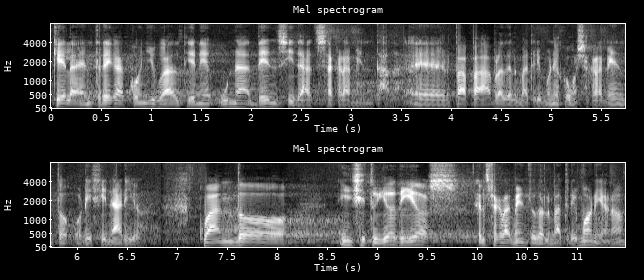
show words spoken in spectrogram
que la entrega conyugal tiene una densidad sacramental. El Papa habla del matrimonio como sacramento originario. Cuando instituyó Dios el sacramento del matrimonio, ¿no?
